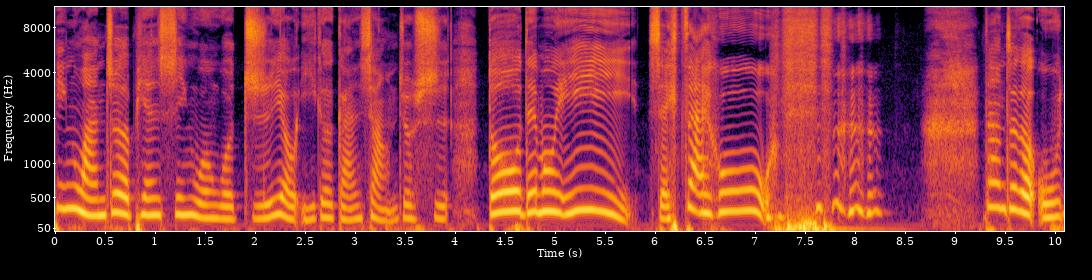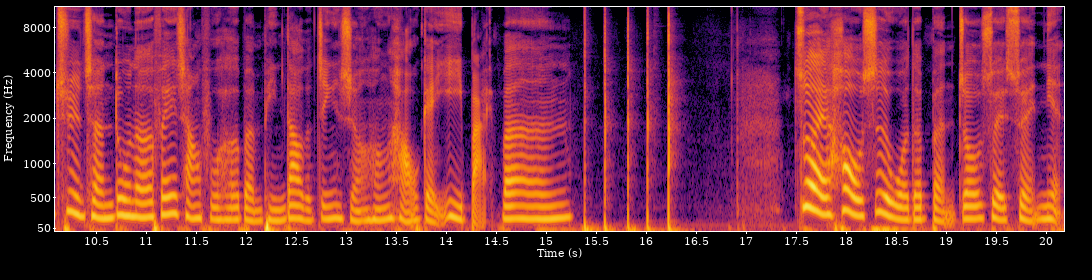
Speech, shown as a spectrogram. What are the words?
听完这篇新闻，我只有一个感想，就是都这么一，谁在乎？但这个无趣程度呢，非常符合本频道的精神，很好，给一百分。最后是我的本周碎碎念。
